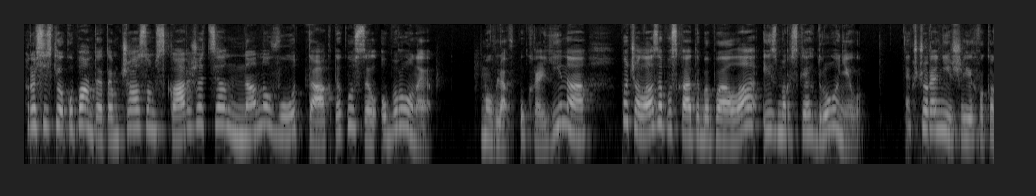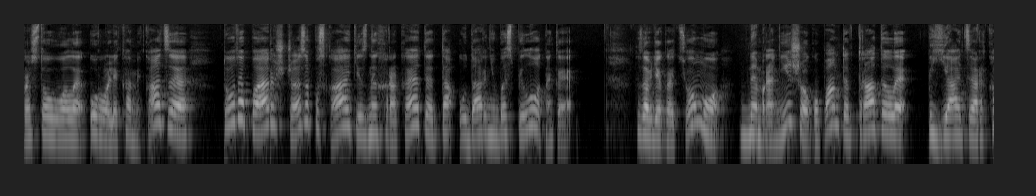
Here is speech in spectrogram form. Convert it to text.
Російські окупанти тим часом скаржаться на нову тактику сил оборони. Мовляв, Україна почала запускати БПЛА із морських дронів. Якщо раніше їх використовували у ролі камікадзе, то тепер ще запускають із них ракети та ударні безпілотники. Завдяки цьому днем раніше окупанти втратили 5 ЗРК.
